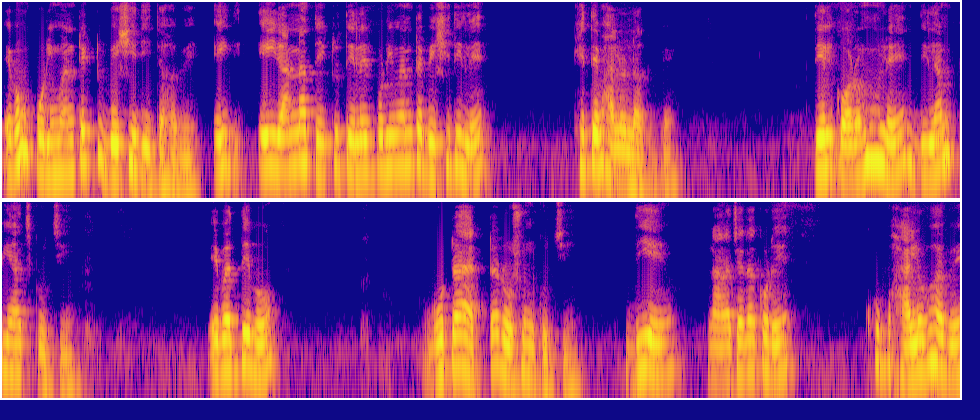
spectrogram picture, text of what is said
এবং পরিমাণটা একটু বেশি দিতে হবে। এই এই রান্নাতে একটু তেলের পরিমাণটা বেশি দিলে খেতে ভালো লাগবে। তেল গরম হলে দিলাম পেঁয়াজ কুচি। এবার দেব গোটা একটা রসুন কুচি। দিয়ে নাড়াচাড়া করে খুব ভালোভাবে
